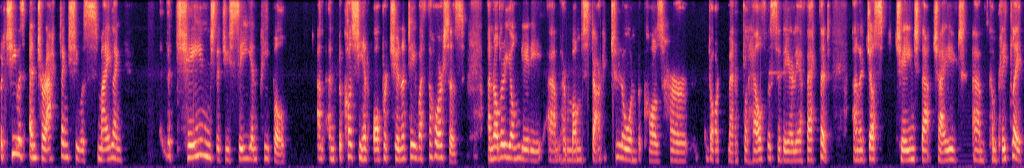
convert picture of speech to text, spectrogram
but she was interacting, she was smiling. The change that you see in people, and, and because she had opportunity with the horses, another young lady, um, her mum started to loan because her daughter's mental health was severely affected, and it just changed that child um, completely.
